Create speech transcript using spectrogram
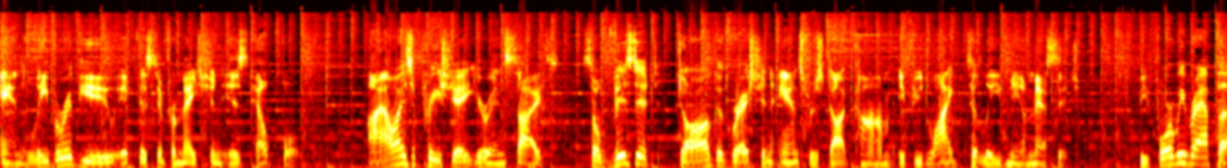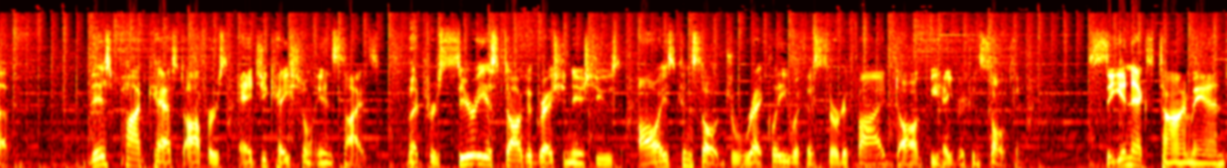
and leave a review if this information is helpful. I always appreciate your insights, so visit dogaggressionanswers.com if you'd like to leave me a message. Before we wrap up, this podcast offers educational insights, but for serious dog aggression issues, always consult directly with a certified dog behavior consultant. See you next time and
